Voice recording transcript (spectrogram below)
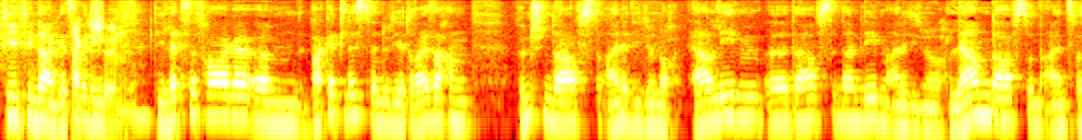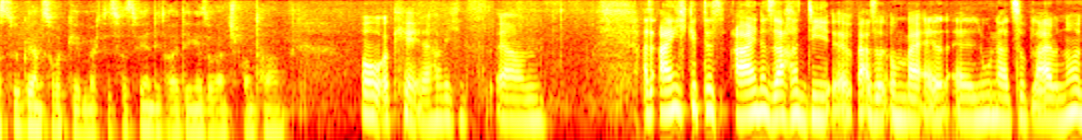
Vielen, vielen Dank. Jetzt Dankeschön. haben wir die, die letzte Frage. Ähm, Bucketlist, wenn du dir drei Sachen wünschen darfst, eine, die du noch erleben äh, darfst in deinem Leben, eine, die du noch lernen darfst und eins, was du gern zurückgeben möchtest. Was wären die drei Dinge so ganz spontan? Oh, okay, da habe ich jetzt. Ähm also eigentlich gibt es eine Sache, die, äh, also um bei El, El Luna zu bleiben, ne,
